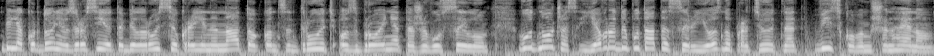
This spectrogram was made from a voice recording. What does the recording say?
Біля кордонів з Росією та Білоруссю країни НАТО концентрують озброєння та живу силу. Водночас євродепутати серйозно працюють над військовим шенгеном.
